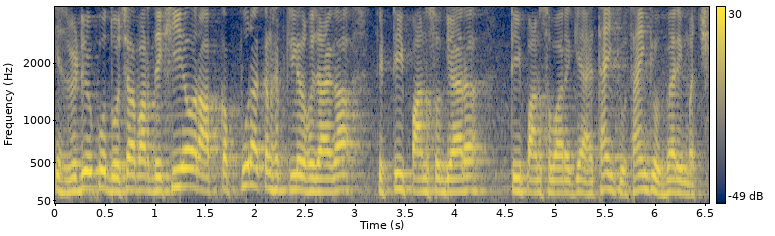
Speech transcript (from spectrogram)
इस वीडियो को दो चार बार देखिए और आपका पूरा कंसेप्ट क्लियर हो जाएगा कि टी 511 टी 512 क्या है। Thank you thank you very much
